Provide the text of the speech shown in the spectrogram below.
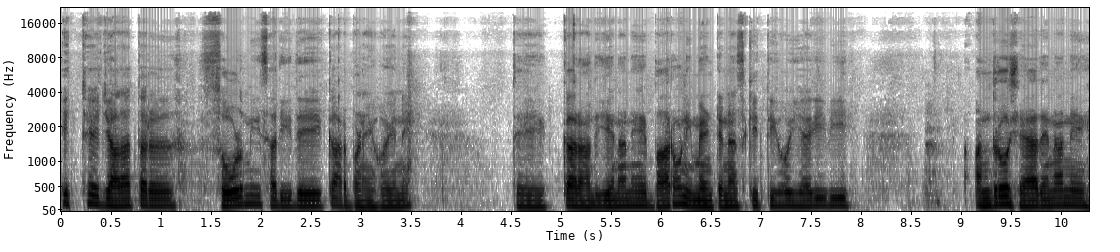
ਇੱਥੇ ਜ਼ਿਆਦਾਤਰ 16ਵੀਂ ਸਦੀ ਦੇ ਘਰ ਬਣੇ ਹੋਏ ਨੇ ਤੇ ਘਰਾਂ ਦੀ ਇਹਨਾਂ ਨੇ ਬਾਹਰੋਂ ਨਹੀਂ ਮੇਨਟੇਨੈਂਸ ਕੀਤੀ ਹੋਈ ਹੈਗੀ ਵੀ ਅੰਦਰੋਂ ਸ਼ਾਇਦ ਇਹਨਾਂ ਨੇ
